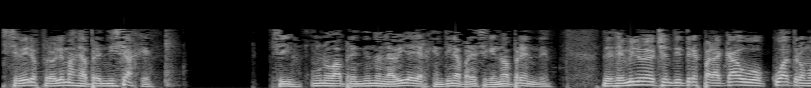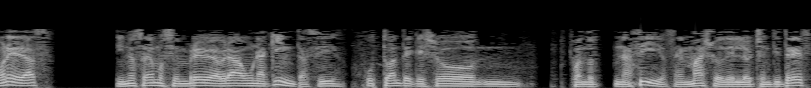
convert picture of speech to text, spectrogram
severos problemas de aprendizaje. Sí, uno va aprendiendo en la vida y Argentina parece que no aprende. Desde 1983 para acá hubo cuatro monedas y no sabemos si en breve habrá una quinta, ¿sí? Justo antes que yo, mm, cuando nací, o sea, en mayo del 83,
